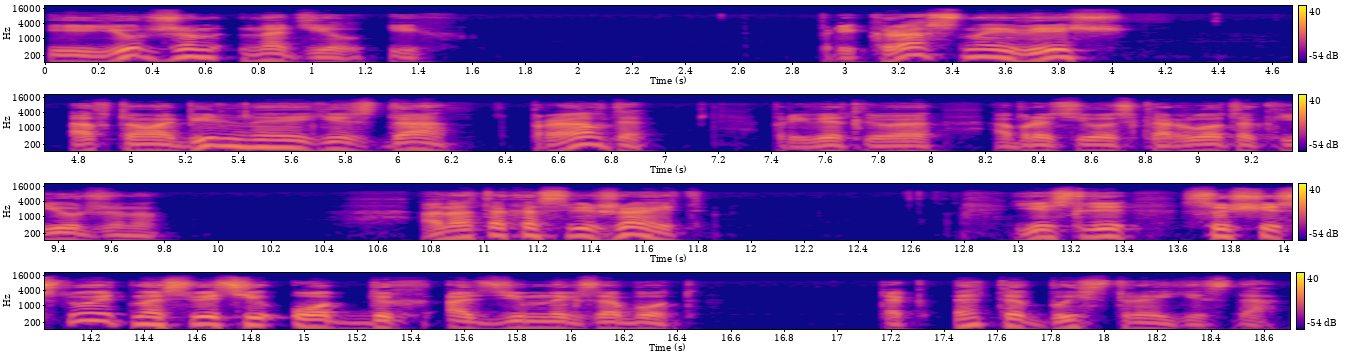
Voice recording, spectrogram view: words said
и Юджин надел их. Прекрасная вещь автомобильная езда, правда? Приветливо обратилась Карлота к Юджину. Она так освежает. Если существует на свете отдых от зимних забот, так это быстрая езда.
